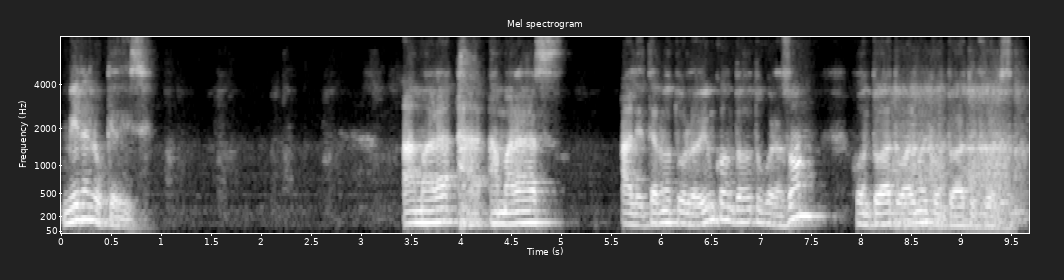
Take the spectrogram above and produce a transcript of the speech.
Miren lo que dice. amarás al Eterno tu Elohim con todo tu corazón, con toda tu alma y con toda tu fuerza.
